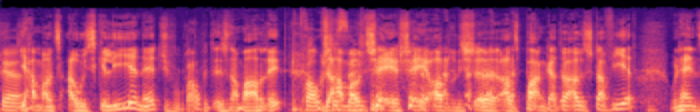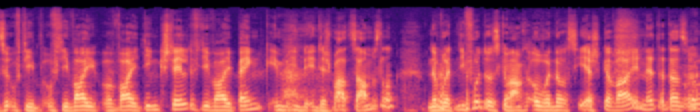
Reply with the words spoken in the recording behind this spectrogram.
Ja. Die haben wir uns ausgeliehen, nicht? Ich brauche das normal nicht. brauchst da haben wir uns schön, schön ordentlich äh, als Banker da ausstaffiert und haben sie auf die, auf die Wei- Wei-Ding gestellt, auf die Weihbank in, in, in der Schwarzamsel. Und dann wurden die Fotos gemacht, oh, noch das erste Geweih, nicht? Oder so. Und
